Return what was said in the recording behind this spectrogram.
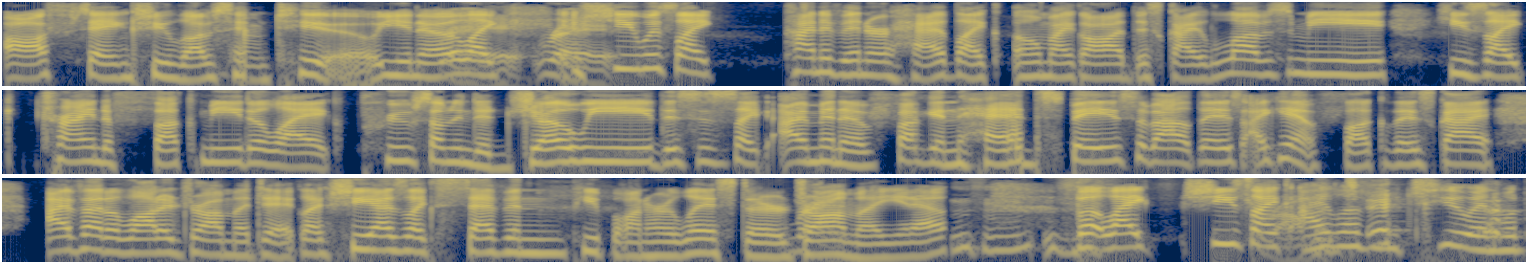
off saying she loves him too. You know, like right, right. if she was like kind of in her head like oh my god this guy loves me. He's like trying to fuck me to like prove something to joey. This is like i'm in a fucking headspace about this. I can't fuck this guy. I've had a lot of drama dick. Like she has like seven people on her list that are Right. drama you know? Mhm. but like she's like i Drama love you too and when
